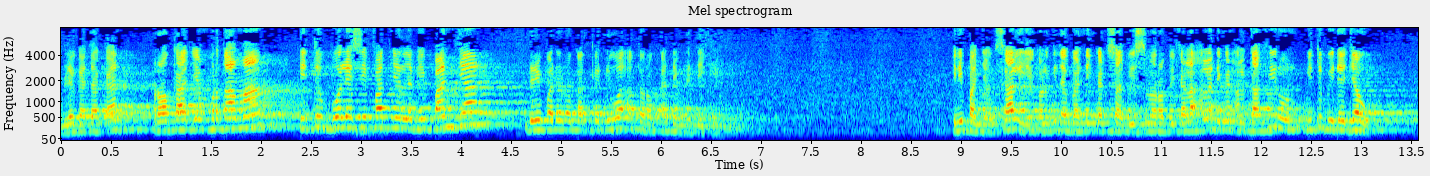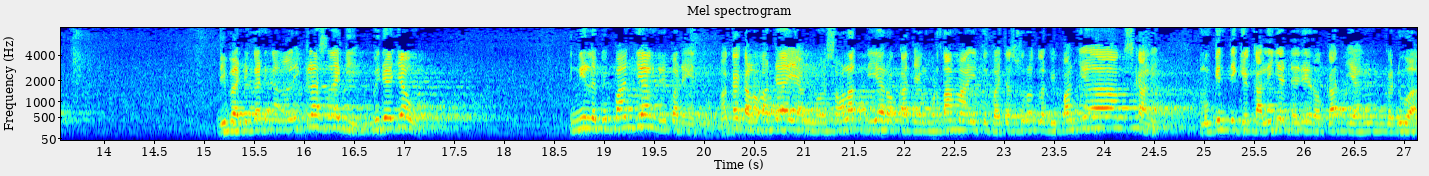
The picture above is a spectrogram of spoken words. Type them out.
Beliau katakan rokat yang pertama itu boleh sifatnya lebih panjang daripada rokat kedua atau rokat yang ketiga. Ini panjang sekali ya kalau kita bandingkan sabisma rabbikal a'la dengan al-kafirun itu beda jauh. Dibandingkan dengan al-ikhlas lagi beda jauh. Ini lebih panjang daripada itu. Maka kalau ada yang mau sholat dia rokat yang pertama itu baca surat lebih panjang sekali. Mungkin tiga kalinya dari rokat yang kedua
